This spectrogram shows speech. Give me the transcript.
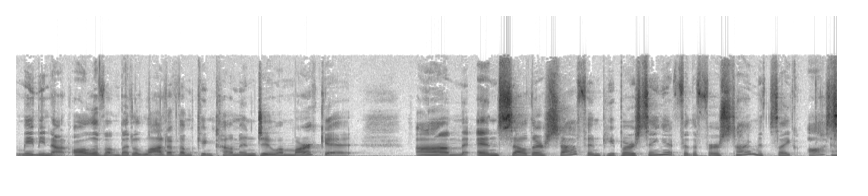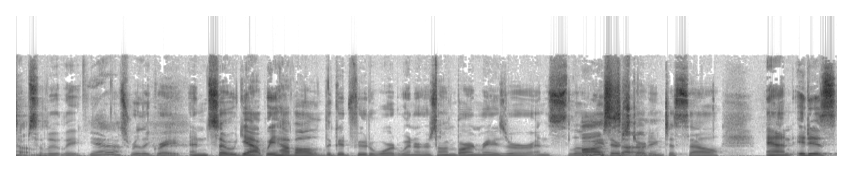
maybe not all of them, but a lot of them can come and do a market. Um, and sell their stuff, and people are seeing it for the first time. It's like awesome. Absolutely. Yeah. It's really great. And so, yeah, we have all of the Good Food Award winners on Barnraiser, and slowly they're starting to sell. And it is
